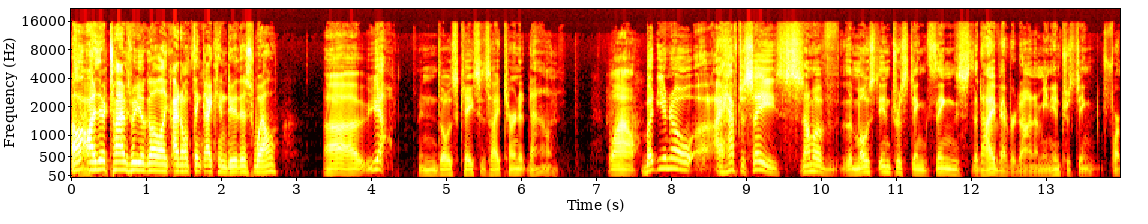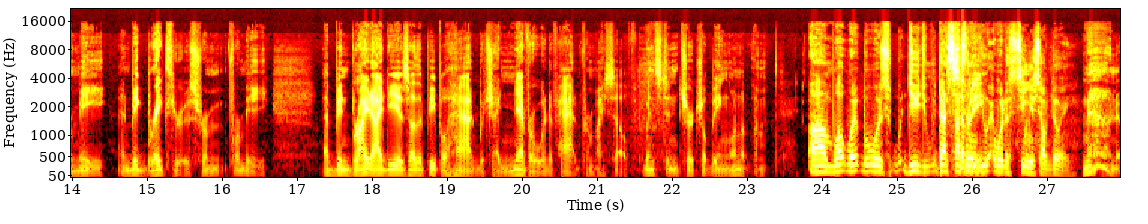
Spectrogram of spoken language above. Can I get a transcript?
Are, are there times where you'll go like, I don't think I can do this well? Uh, yeah. In those cases, I turn it down. Wow. But you know, uh, I have to say, some of the most interesting things that I've ever done, I mean, interesting for me and big breakthroughs from, for me, have been bright ideas other people had, which I never would have had for myself. Winston Churchill being one of them. Um, what, what, what was? Do you? That's not Somebody- something you would have seen yourself doing. No, no,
